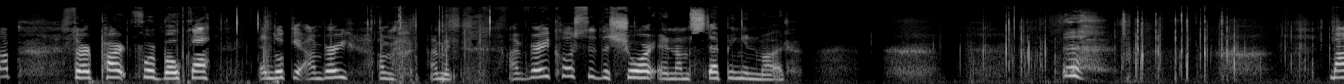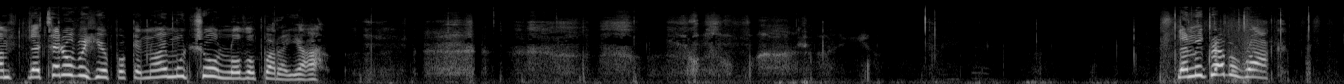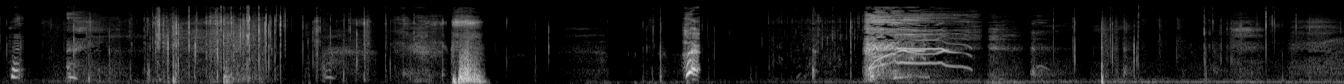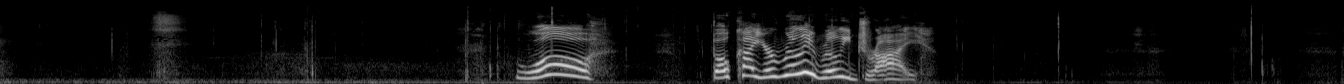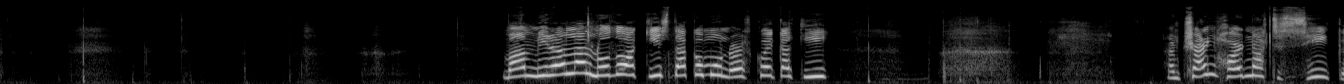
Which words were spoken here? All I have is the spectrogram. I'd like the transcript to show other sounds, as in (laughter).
Stop. Third part for Boca. And look it, I'm very I'm I'm I'm very close to the shore and I'm stepping in mud. Ugh. (sighs) Mom, let's head over here porque no hay mucho lodo para allá. Let me grab a rock. Whoa! Boca, you're really, really dry. Mom, mira la lodo aquí, está como un earthquake aquí. I'm trying hard not to sink.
